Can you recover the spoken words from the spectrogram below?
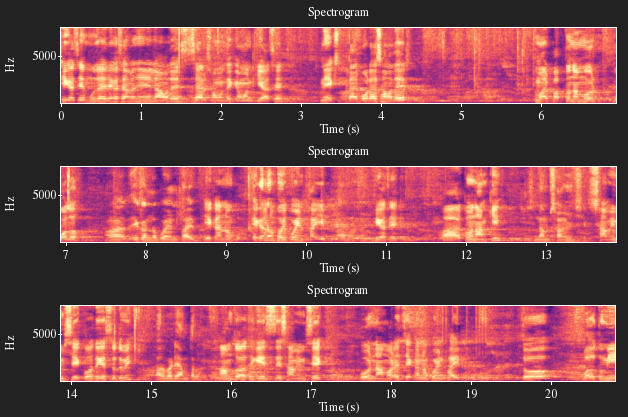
ঠিক আছে মুজাহিদের কাছে আমরা জেনে নিলাম আমাদের স্যার সম্বন্ধে কেমন কি আছে। নেক্সট তারপরে আছে আমাদের তোমার প্রাপ্ত নম্বর বলো। একান্ন পয়েন্ট ফাইভ একান্ন একানব্বই পয়েন্ট ফাইভ ঠিক আছে? আর তোমার নাম কি? নাম শামীম শেখ। শামিম শেখ। কোথা থেকে এসছো তুমি? আর বাড়ি আমতলা। আমতলা থেকে এসছে শামিম শেখ। ওর নাম্বার হচ্ছে একান্ন পয়েন্ট ফাইভ তো বলো তুমি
